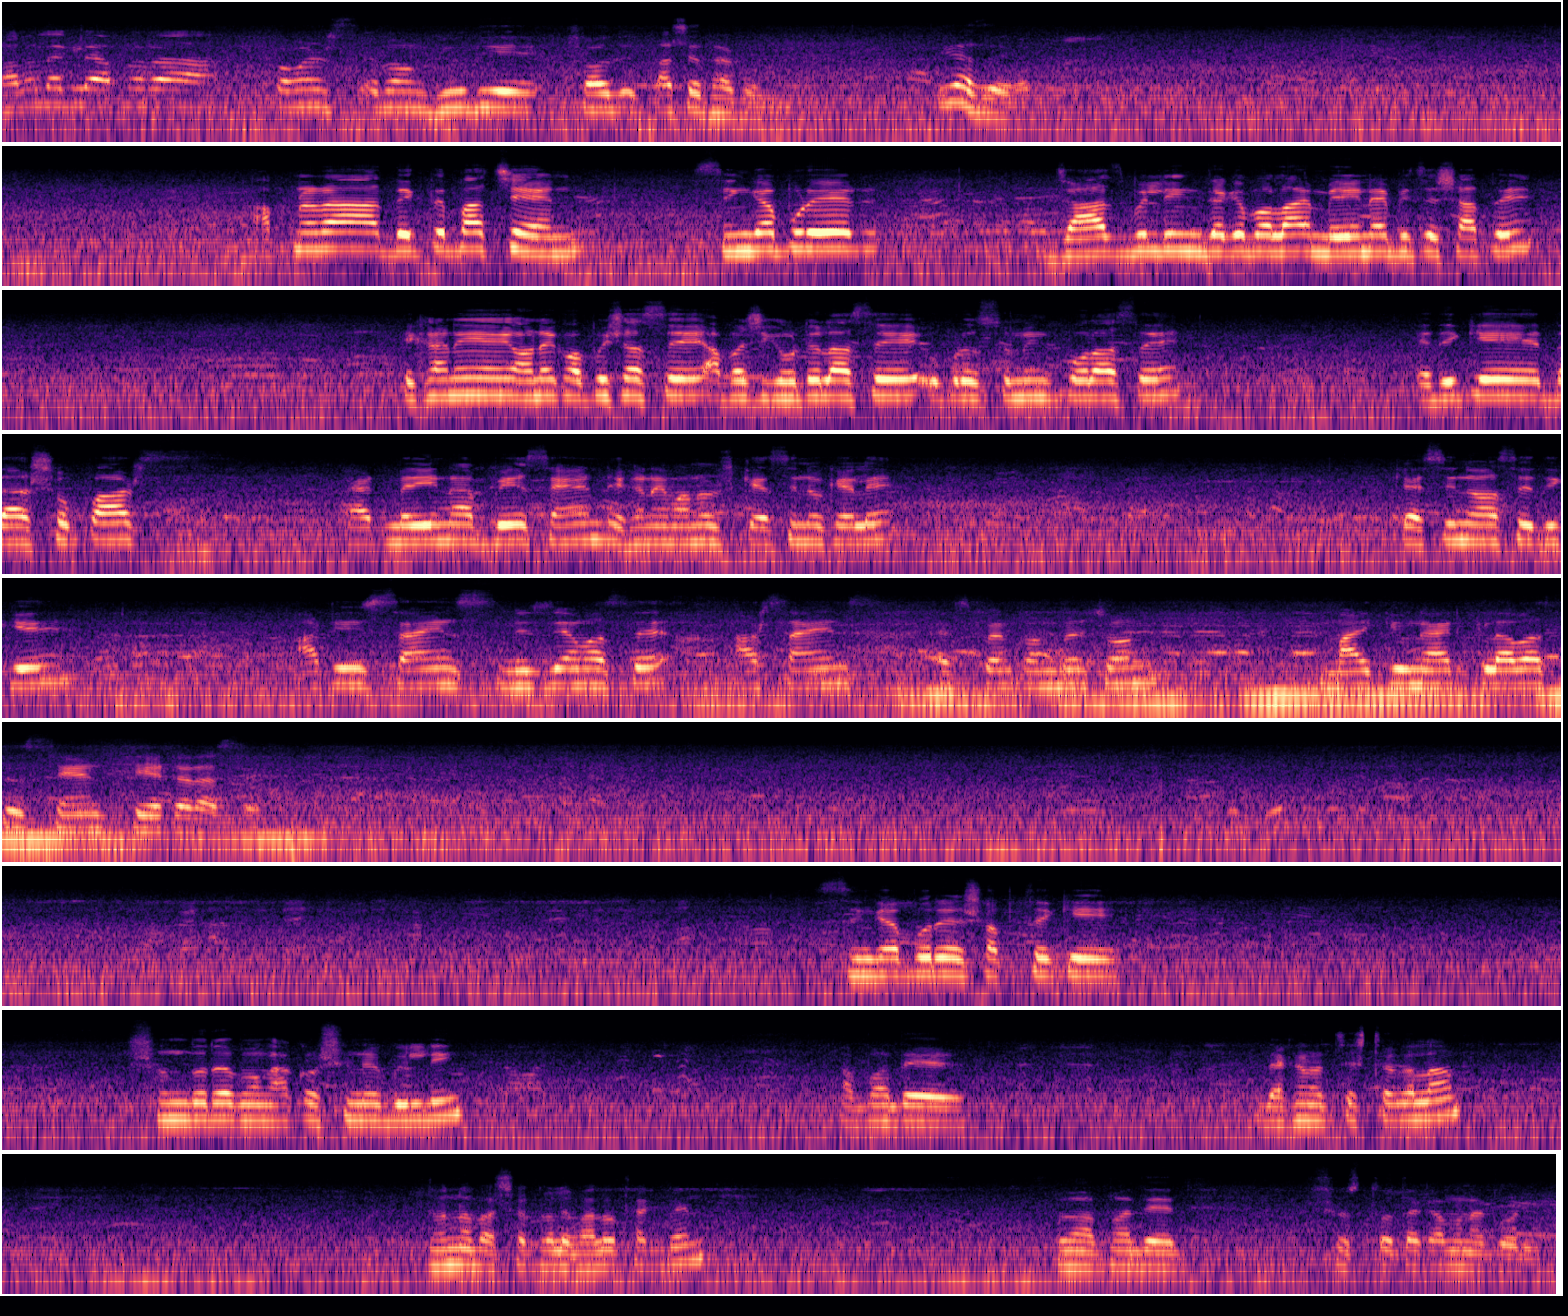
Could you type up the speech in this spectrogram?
ভালো লাগলে আপনারা কমেন্টস এবং ভিউ দিয়ে সহজে পাশে থাকুন। ঠিক আছে? আপনারা দেখতে পাচ্ছেন সিঙ্গাপুরের জাহাজ বিল্ডিং যাকে বলা হয় মেরিনা বিচের সাথে। এখানে অনেক অফিস আছে, আবাসিক হোটেল আছে, উপরে সুইমিং পুল আছে। এদিকে দ্য সোপার্স অ্যাট মেরিনা বে স্যান্ড এখানে মানুষ ক্যাসিনো খেলে। ক্যাসিনো আছে এদিকে। আর্টিস্ট সায়েন্স মিউজিয়াম আছে আর্ট সায়েন্স এক্সপ্যান্ড কনভেনশন মাইকিউ নাইট ক্লাব আছে সেন্ট থিয়েটার আছে। সিঙ্গাপুরের সব থেকে সুন্দর এবং আকর্ষণীয় বিল্ডিং আপনাদের দেখানোর চেষ্টা করলাম। ধন্যবাদ সকলে ভালো থাকবেন এবং আপনাদের সুস্থতা কামনা করি।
